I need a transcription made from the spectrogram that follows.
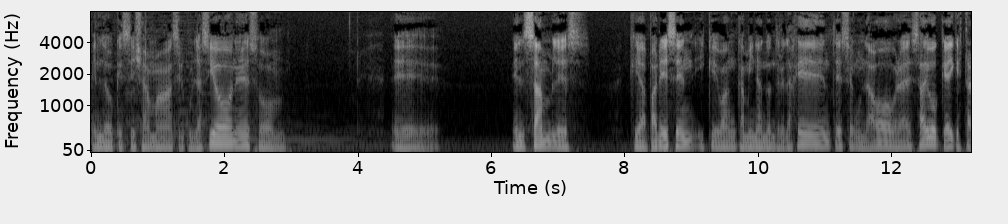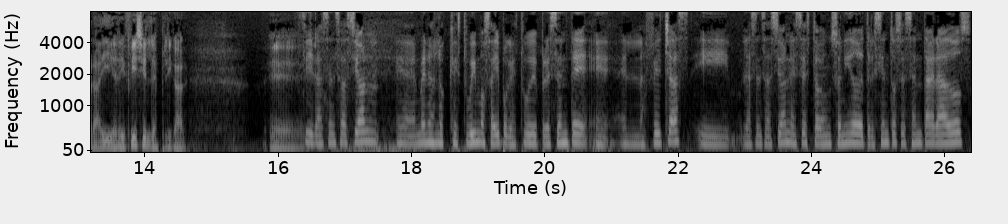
en lo que se llama circulaciones o eh, ensambles que aparecen y que van caminando entre la gente según la obra. Es algo que hay que estar ahí, es difícil de explicar. Eh, sí, la sensación, eh, al menos los que estuvimos ahí, porque estuve presente en las fechas, y la sensación es esto, un sonido de 360 grados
